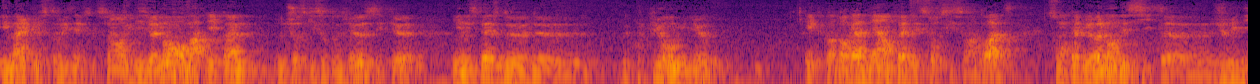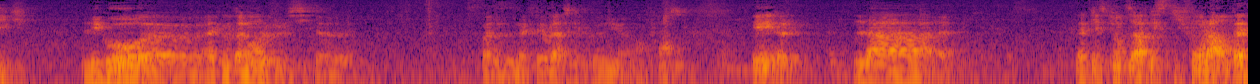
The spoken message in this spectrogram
est mal clusterisée. Parce que si visuellement, on remarque qu'il y a quand même une chose qui saute aux yeux, c'est qu'il y a une espèce de, coupure au milieu. Et quand on regarde bien en fait, les sources qui sont à droite, sont en fait globalement des sites juridiques légaux, euh, avec notamment le, site euh, de Matréolas qui est connu euh, en France. Et la, question de savoir qu'est-ce qu'ils font là, en fait,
